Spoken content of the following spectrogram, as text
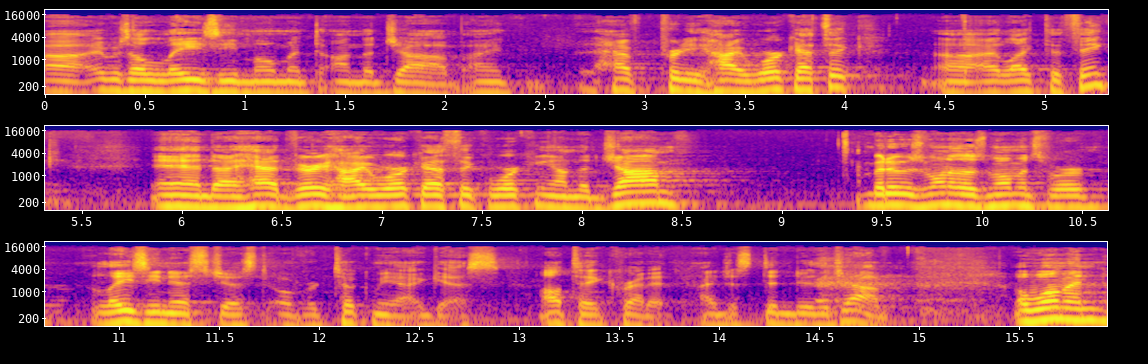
uh, it was a lazy moment on the job. I have pretty high work ethic, uh, I like to think, and I had very high work ethic working on the job. But it was one of those moments where laziness just overtook me, I guess. I'll take credit. I just didn't do the job. A woman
